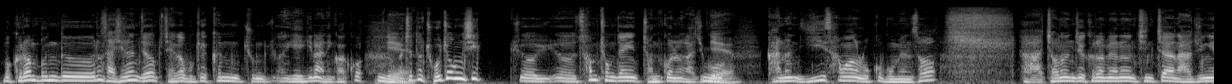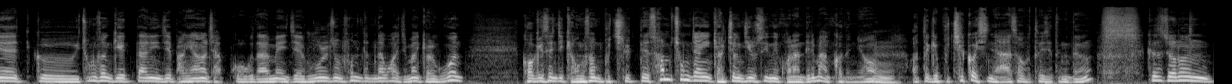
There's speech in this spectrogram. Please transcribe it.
뭐 그런 분들은 사실은 저 제가 보기에 큰 중 얘기는 아닌 것 같고 예. 어쨌든 조정식 저, 어, 섬총장이 전권을 가지고 예. 가는 이 상황을 놓고 보면서 자, 저는 이제 그러면은 진짜 나중에 그 총선 기획단이 이제 방향을 잡고 그다음에 이제 룰 좀 손댄다고 하지만 결국은 거기서 이제 경선 붙일 때 섬총장이 결정 지을 수 있는 권한들이 많거든요. 음. 어떻게 붙일 것이냐서부터 이제 등등. 그래서 저는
